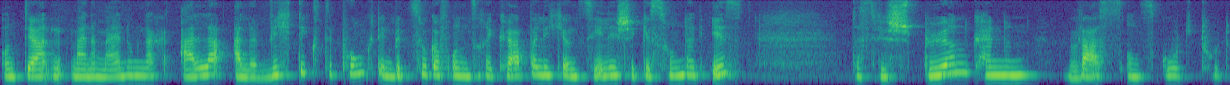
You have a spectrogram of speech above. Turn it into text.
und der meiner Meinung nach aller, aller wichtigste Punkt in Bezug auf unsere körperliche und seelische Gesundheit ist, dass wir spüren können, was uns gut tut.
